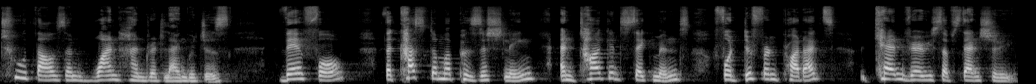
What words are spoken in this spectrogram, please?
2,100 languages. Therefore, the customer positioning and target segments for different products can vary substantially.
